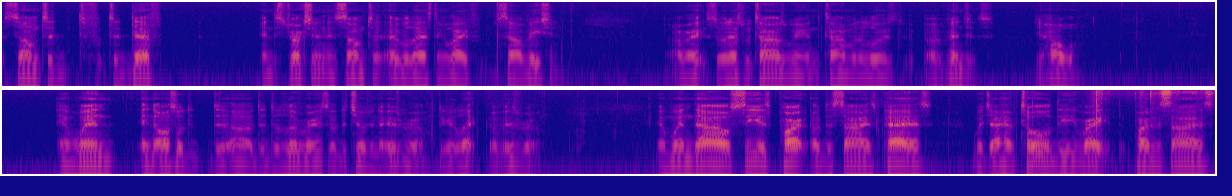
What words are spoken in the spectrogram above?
some to to death and destruction, and some to everlasting life, salvation. All right, so that's what times we're in, the time of the Lord's uh, vengeance, Yahawah and when and also the the, uh, the deliverance of the children of Israel, the elect of Israel. And when thou seest part of the signs pass, which I have told thee, right, part of the signs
